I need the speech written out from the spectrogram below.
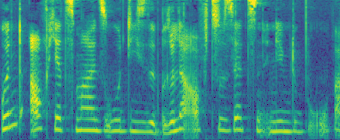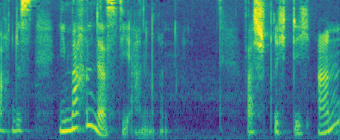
und auch jetzt mal so diese Brille aufzusetzen, indem du beobachtest, wie machen das die anderen? Was spricht dich an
